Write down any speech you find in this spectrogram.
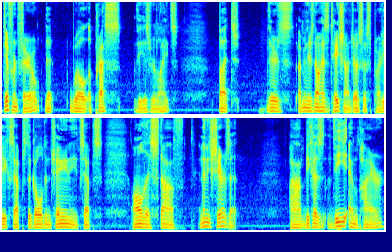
different Pharaoh that will oppress the Israelites, but there's I mean there's no hesitation on Joseph's part. He accepts the golden chain. He accepts all this stuff, and then he shares it um, because the empire,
